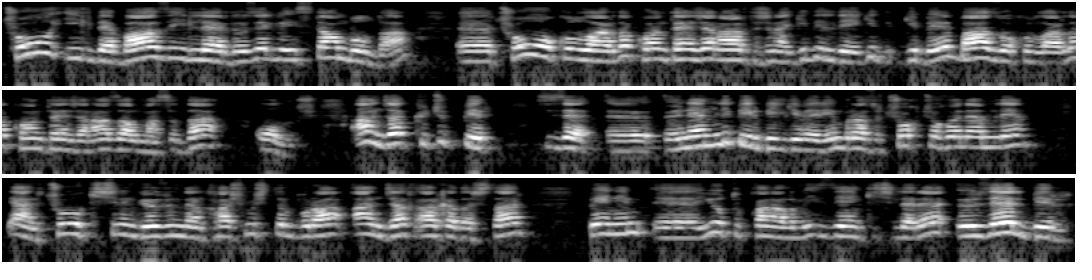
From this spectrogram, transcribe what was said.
Çoğu ilde, bazı illerde özellikle İstanbul'da e, çoğu okullarda kontenjan artışına gidildiği gibi bazı okullarda kontenjan azalması da olmuş. Ancak küçük bir size e, önemli bir bilgi vereyim. Burası çok çok önemli. Yani çoğu kişinin gözünden kaçmıştır bura. Ancak arkadaşlar benim e, YouTube kanalımı izleyen kişilere özel bir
